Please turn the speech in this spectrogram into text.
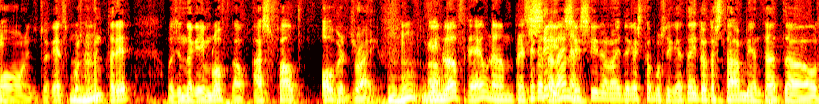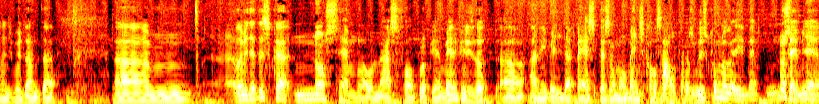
oh, i tots aquests, doncs han tret la gent de Gameloft del Asphalt Overdrive. Mm, Game Loft, eh? Una empresa sí, catalana. Sí, sí, no, no, i d'aquesta musiqueta i tot està ambientat als anys 80. Um, la veritat és que no sembla un asfalt pròpiament, fins i tot uh, a nivell de pes pesa molt menys que els altres. Vull dir, és com una, no sé, mira,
